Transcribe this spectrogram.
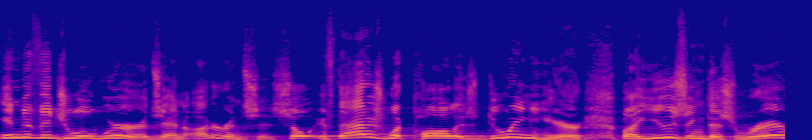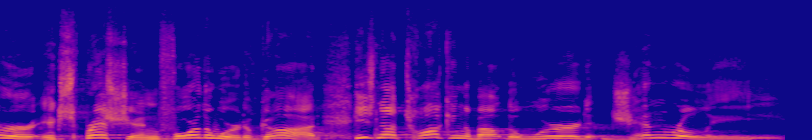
Individual words and utterances. So, if that is what Paul is doing here by using this rarer expression for the Word of God, he's not talking about the Word generally,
